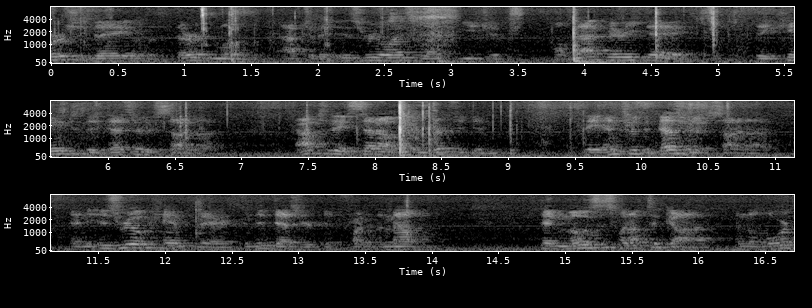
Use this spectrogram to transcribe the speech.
First day of the third month after the Israelites left Egypt, on that very day, they came to the desert of Sinai. After they set out from Rephidim, they entered the desert of Sinai, and Israel camped there in the desert in front of the mountain. Then Moses went up to God, and the Lord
